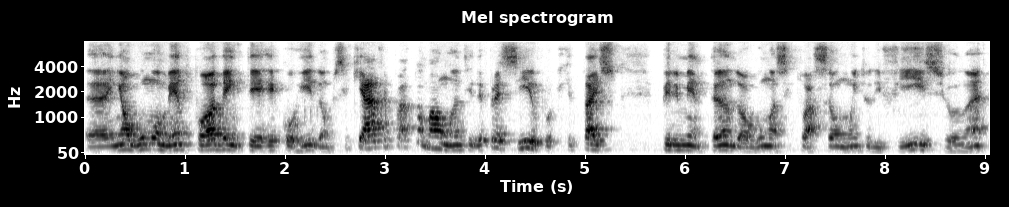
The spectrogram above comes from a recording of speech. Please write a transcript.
uh, em algum momento, podem ter recorrido a um psiquiatra para tomar um antidepressivo, porque está experimentando alguma situação muito difícil, né?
